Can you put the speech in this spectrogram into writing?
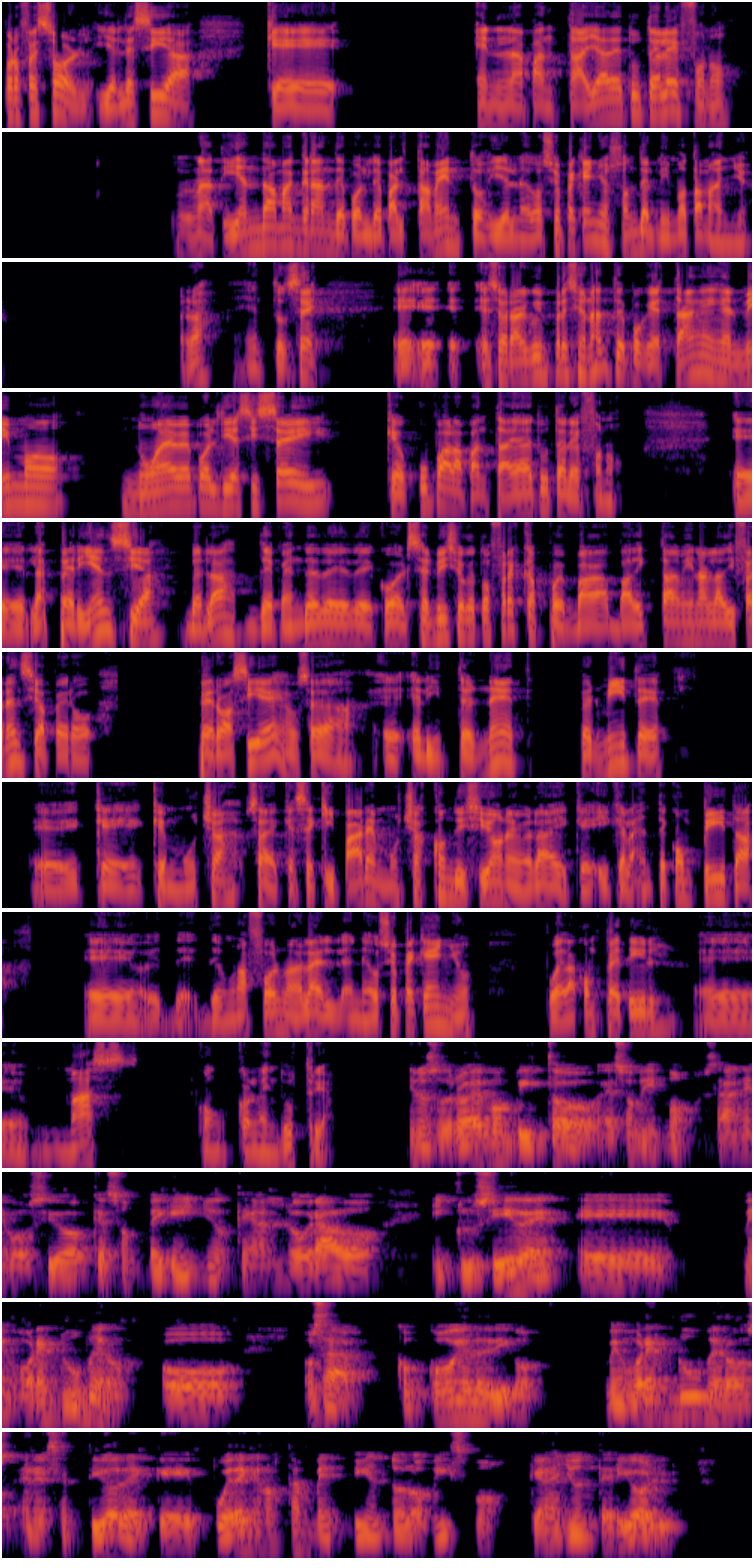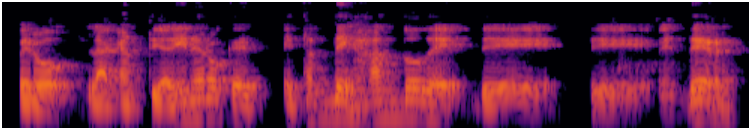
profesor y él decía que en la pantalla de tu teléfono, una tienda más grande por departamentos y el negocio pequeño son del mismo tamaño. ¿Verdad? Entonces, eh, eh, eso era algo impresionante porque están en el mismo 9 por 16 que ocupa la pantalla de tu teléfono. Eh, la experiencia, ¿verdad? Depende de, el servicio que tú ofrezcas, pues va, va, a dictaminar la diferencia, pero, pero así es, o sea, el, el Internet permite eh, que, que, muchas, sea, que se equiparen muchas condiciones, ¿verdad? Y que, y que la gente compita eh, de, de, una forma. El, negocio pequeño pueda competir eh, más con, con la industria. Y nosotros hemos visto eso mismo, o sea, negocios que son pequeños, que han logrado inclusive mejores números, o, o sea, como yo le digo, mejores números en el sentido de que puede que no están vendiendo lo mismo que el año anterior, pero la cantidad de dinero que están dejando de, de, de vender,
